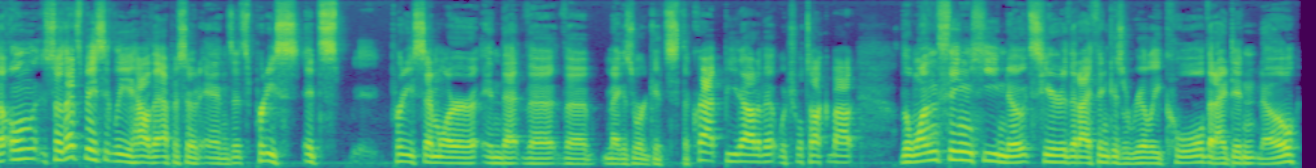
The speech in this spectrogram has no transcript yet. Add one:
the only so that's basically how the episode ends. It's pretty it's pretty similar in that the the Megazord gets the crap beat out of it, which we'll talk about. The one thing he notes here that I think is really cool that I didn't know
